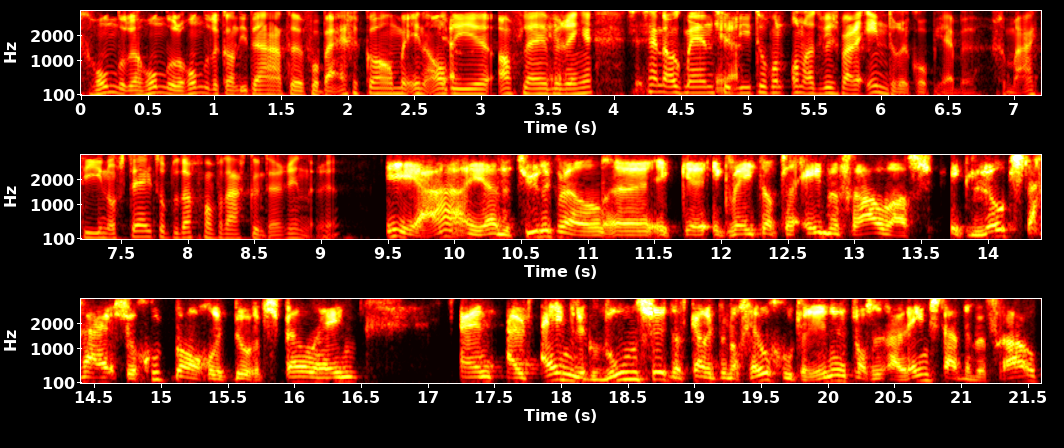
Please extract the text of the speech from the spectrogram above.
echt honderden, honderden, honderden kandidaten voorbijgekomen in al die eh, afleveringen. Zijn er ook mensen Ja. die toch een onuitwisbare indruk op je hebben gemaakt, die je nog steeds op de dag van vandaag kunt herinneren? Ja, ja, natuurlijk wel. Eh, ik, eh, ik weet dat er één mevrouw was. Ik loodste haar zo goed mogelijk door het spel heen. En uiteindelijk won ze, dat kan ik me nog heel goed herinneren. Het was een alleenstaande mevrouw.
